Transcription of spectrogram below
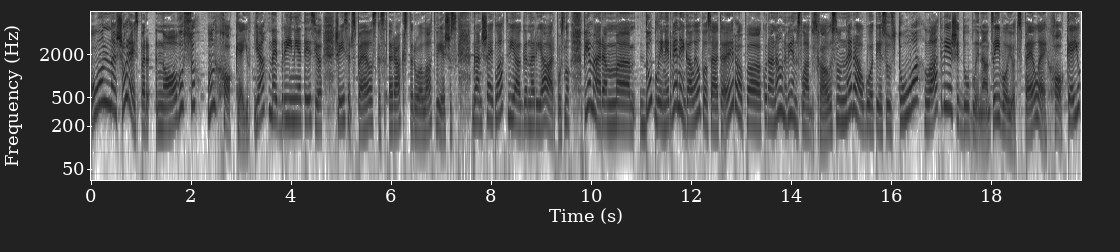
Un šoreiz par novusu un hokeju. Ja? Nebrīnieties, jo šīs ir spēles, kas raksturo latviešus gan šeit, Latvijā, gan arī ārpus. Nu, piemēram, Dublina ir vienīgā lielpilsēta Eiropā, kurā nav nevienas ledus halas. Un neraugoties uz to, latvieši Dublinā dzīvojot spēlē hokeju.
